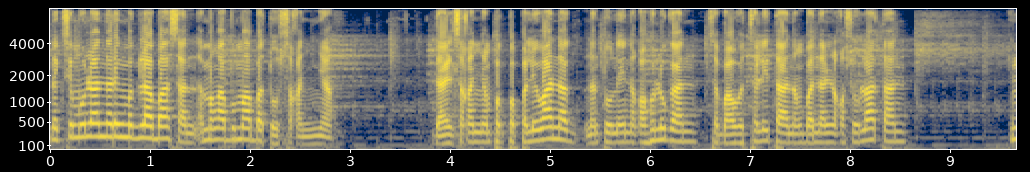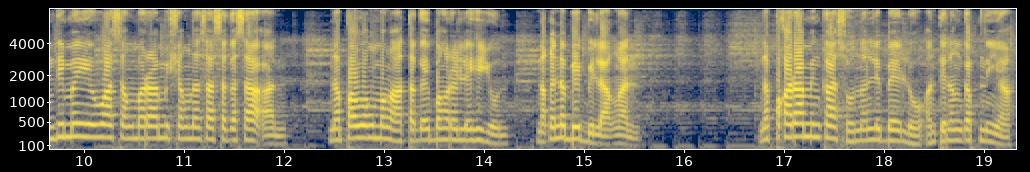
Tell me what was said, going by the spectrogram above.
nagsimula na ring maglabasan ang mga bumabato sa kanya. Dahil sa kanyang pagpapaliwanag ng tunay na kahulugan sa bawat salita ng banal na kasulatan, hindi may iwasang marami siyang nasasagasaan na pawang mga taga-ibang relihiyon na kinabibilangan. Napakaraming kaso ng libelo ang tinanggap niya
